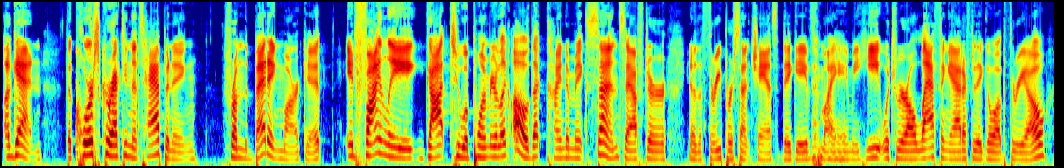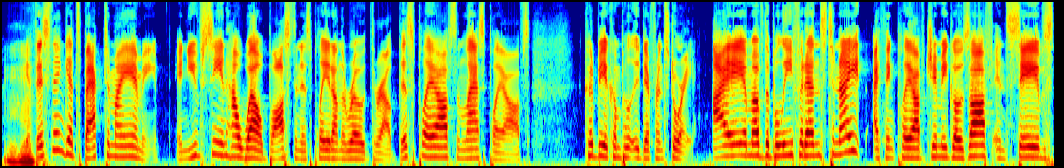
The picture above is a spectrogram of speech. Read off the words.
again, the course correcting that's happening from the betting market it finally got to a point where you're like, oh, that kind of makes sense after you know the three percent chance that they gave the Miami Heat, which we were all laughing at after they go up 3-0. Mm-hmm. If this thing gets back to Miami, and you've seen how well Boston has played on the road throughout this playoffs and last playoffs, could be a completely different story. I am of the belief it ends tonight. I think playoff Jimmy goes off and saves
